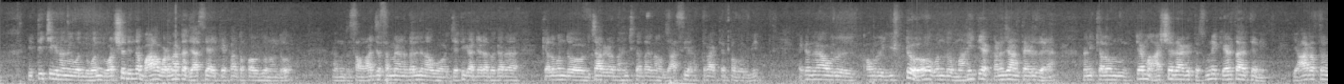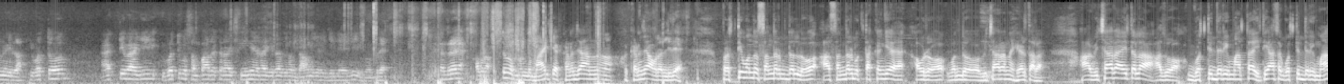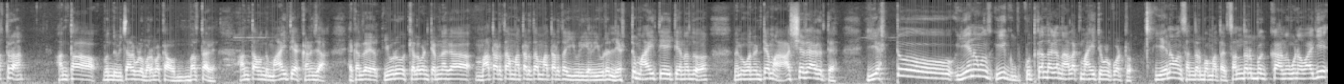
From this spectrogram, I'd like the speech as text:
ಇತ್ತೀಚೆಗೆ ನನಗೆ ಒಂದು ಒಂದು ವರ್ಷದಿಂದ ಭಾಳ ಒಡನಾಟ ಜಾಸ್ತಿ ಆಯಿತು ಯಾಕಂತಪ್ಪ ಅವ್ರದ್ದು ನಂದು. ನಮ್ಮದು ಸ ರಾಜ್ಯ ಸಮ್ಮೇಳನದಲ್ಲಿ ನಾವು ಜೊತೆಗೆ ಅಡ್ಡಾಡಬೇಕಾದ್ರೆ ಕೆಲವೊಂದು ವಿಚಾರಗಳನ್ನು ಹಂಚ್ಕೊಂಡಾಗ ನಾವು ಜಾಸ್ತಿ ಹತ್ತಿರ ಹಾಕ್ಯಂತ ಹೋದ್ವಿ. ಯಾಕಂದರೆ ಅವರು ಅವರು ಇಷ್ಟು ಒಂದು ಮಾಹಿತಿಯ ಕಣಜ ಅಂತ ಹೇಳಿದ್ರೆ ನನಗೆ ಕೆಲವೊಂದು ಟೈಮ್ ಆಶ್ಚರ್ಯ ಆಗುತ್ತೆ. ಸುಮ್ಮನೆ ಕೇಳ್ತಾ ಇರ್ತೇನೆ. ಯಾರ ಹತ್ರನೂ ಇಲ್ಲ. ಇವತ್ತು ಆಕ್ಟಿವ್ ಆಗಿ, ಇವತ್ತಿಗೂ ಸಂಪಾದಕರಾಗಿ, ಸೀನಿಯರ್ ಆಗಿರೋದು ನಮ್ಮ ದಾವಣಗೆರೆ ಜಿಲ್ಲೆಯಲ್ಲಿ ಒಬ್ಬರೇ ಯಾಕಂದರೆ ಅವರ ಅಷ್ಟು ಒಂದು ಮಾಹಿತಿಯ ಕಣಜ ಅನ್ನೋ, ಕಣಜ ಅವರಲ್ಲಿದೆ. ಪ್ರತಿಯೊಂದು ಸಂದರ್ಭದಲ್ಲೂ ಆ ಸಂದರ್ಭಕ್ಕೆ ತಕ್ಕಂಗೆ ಅವರು ಒಂದು ವಿಚಾರನ ಹೇಳ್ತಾರೆ. ಆ ವಿಚಾರ ಐತಲ್ಲ ಅದು ಗೊತ್ತಿದ್ದರಿಗೆ ಮಾತ್ರ, ಇತಿಹಾಸ ಗೊತ್ತಿದ್ದರಿಗೆ ಮಾತ್ರ ಅಂಥ ಒಂದು ವಿಚಾರಗಳು ಬರ್ಬೇಕಾ, ಬರ್ತವೆ. ಅಂಥ ಒಂದು ಮಾಹಿತಿಯ ಕಣಜ. ಯಾಕಂದರೆ ಇವರು ಕೆಲವೊಂದು ಟೈಮ್ನಾಗ ಮಾತಾಡ್ತಾ ಮಾತಾಡ್ತಾ ಮಾತಾಡ್ತಾ ಇವರಿಗೆ, ಇವರಲ್ಲಿ ಎಷ್ಟು ಮಾಹಿತಿ ಐತಿ ಅನ್ನೋದು ನಮಗೆ ಒಂದೊಂದು ಟೈಮ್ ಆಶ್ಚರ್ಯ ಆಗುತ್ತೆ. ಎಷ್ಟು ಏನೋ ಒಂದು, ಈಗ ಕುತ್ಕೊಂಡಾಗ ನಾಲ್ಕು ಮಾಹಿತಿಗಳು ಕೊಟ್ಟರು ಏನೋ ಒಂದು ಸಂದರ್ಭ ಮಾತಾಡ, ಸಂದರ್ಭಕ್ಕೆ ಅನುಗುಣವಾಗಿ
